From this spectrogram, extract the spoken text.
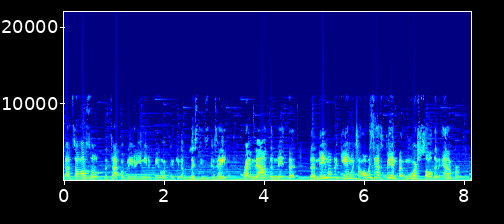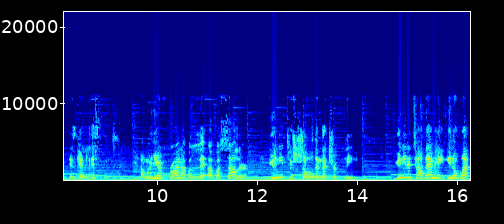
That's also the type of leader you need to be when picking up listings. Because hey, right now the the the name of the game, which always has been, but more so than ever, is get listings. And when you're in front of a li- of a seller, you need to show them that you're leading. You need to tell them, hey, you know what?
